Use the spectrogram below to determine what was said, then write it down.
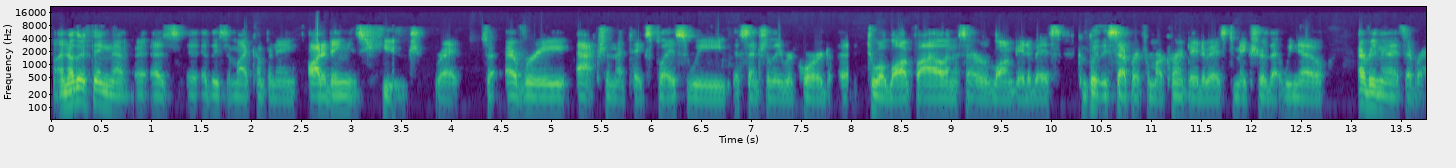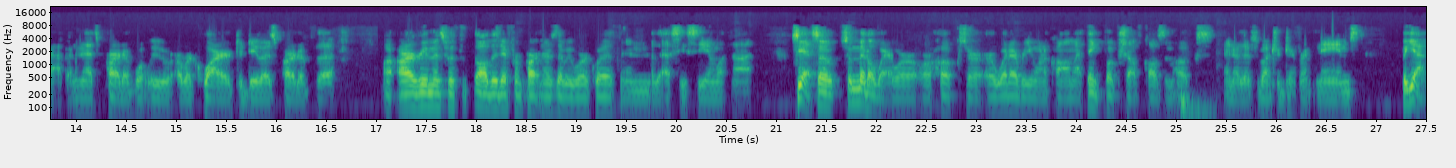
Another thing that, as at least at my company, auditing is huge, right? So every action that takes place, we essentially record uh, to a log file and a long database, completely separate from our current database, to make sure that we know everything that's ever happened, and that's part of what we are required to do as part of the our agreements with all the different partners that we work with and the SEC and whatnot. So yeah, so so middleware or, or hooks or, or whatever you want to call them. I think Bookshelf calls them hooks. I know there's a bunch of different names, but yeah,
